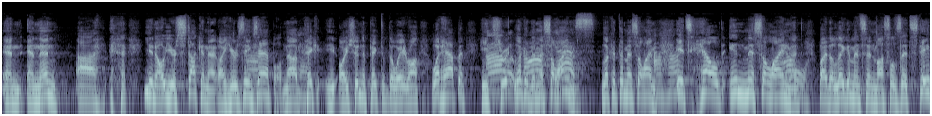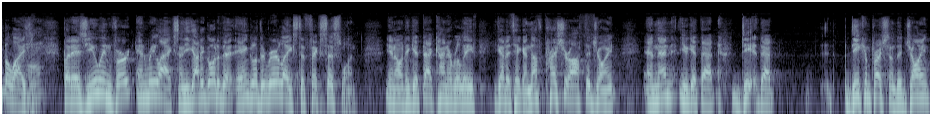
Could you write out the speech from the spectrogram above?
And, and then, uh, you know, you're stuck in that. Like, here's the example. Now, okay. pick, he, oh, he shouldn't have picked up the weight wrong. What happened? He Oh, threw, it look at the misalignment. yes. Look at the misalignment. Uh-huh. It's held in misalignment Ow. by the ligaments and muscles that stabilize Okay. it. But as you invert and relax, and you got to go to the angle of the rear legs to fix this one, you know, to get that kind of relief, you got to take enough pressure off the joint, and then you get that that decompression of the joint.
